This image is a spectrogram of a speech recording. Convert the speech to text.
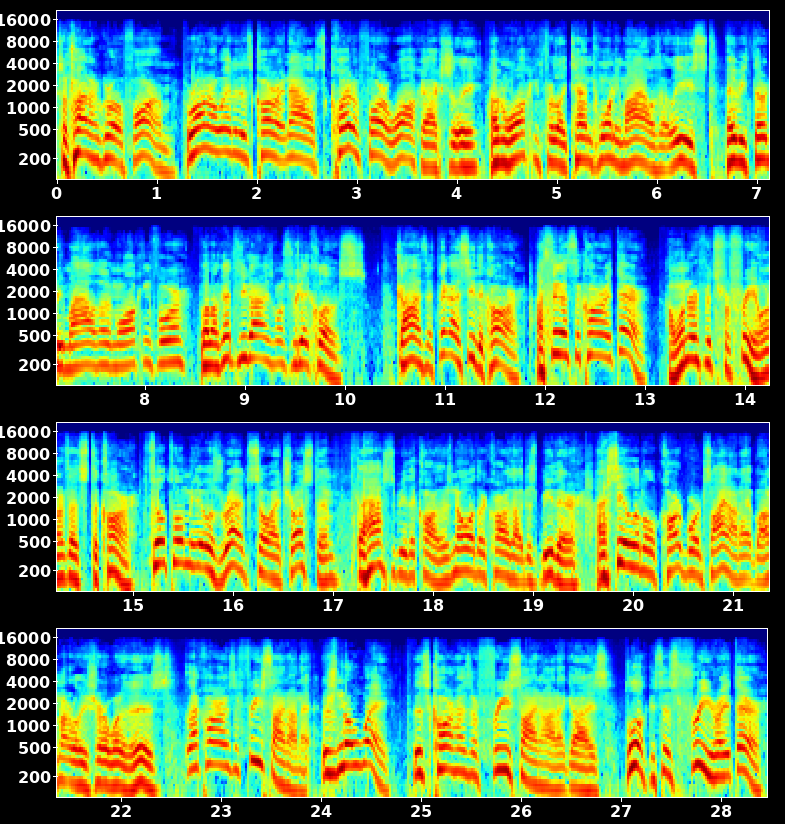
So I'm trying to grow a farm. We're on our way to this car right now. It's quite a far walk actually. I've been walking for like 10, 20 miles at least. Maybe 30 miles I've been walking for. But I'll get to you guys once we get close. Guys, I think I see the car. I think that's the car right there. I wonder if it's for free. I wonder if that's the car. Phil told me it was red, so I trust him. That has to be the car. There's no other car that would just be there. I see a little cardboard sign on it, but I'm not really sure what it is. That car has a free sign on it. There's no way. This car has a free sign on it, guys. Look, it says free right there.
